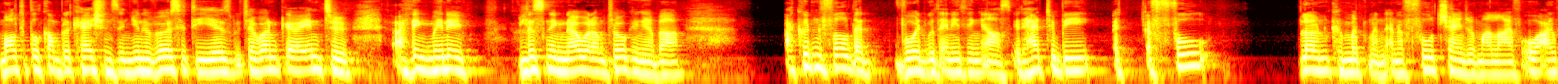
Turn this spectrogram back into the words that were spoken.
multiple complications in university years, which I won't go into, I think many listening know what I'm talking about. I couldn't fill that void with anything else. It had to be a, a full blown commitment and a full change of my life, or I,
